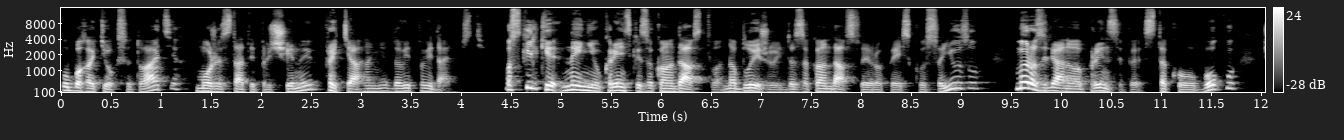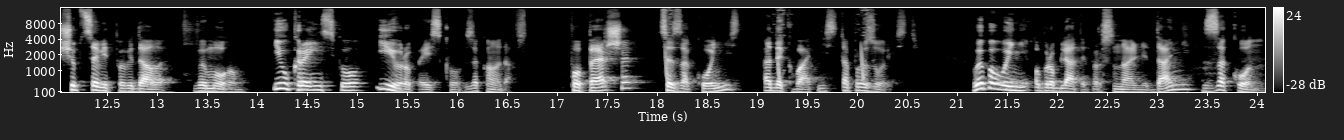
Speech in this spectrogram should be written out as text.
у багатьох ситуаціях може стати причиною притягнення до відповідальності. Оскільки нині українське законодавство наближують до законодавства Європейського Союзу, ми розглянемо принципи з такого боку, щоб це відповідало вимогам і українського, і європейського законодавства. По-перше, це законність, адекватність та прозорість. Ви повинні обробляти персональні дані законно.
